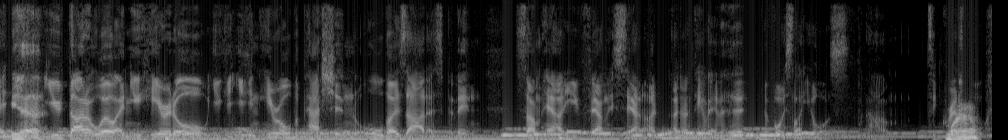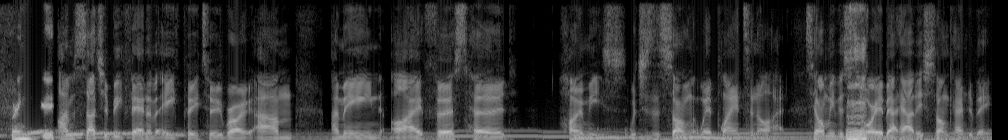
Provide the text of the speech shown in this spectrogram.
And Yeah. you, you've done it well, and you hear it all. You can, you can hear all the passion, all those artists, but then somehow you found this sound. I, I don't think I've ever heard a voice like yours. Um, it's incredible. Wow, thank you. I'm such a big fan of EP too, bro. Um, I mean, I first heard Homies, which is the song that we're playing tonight. Tell me the Mm. story about how this song came to be.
